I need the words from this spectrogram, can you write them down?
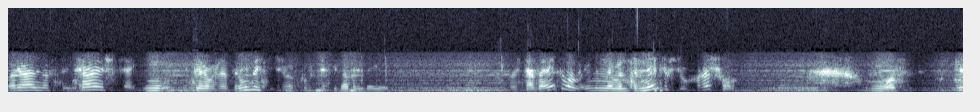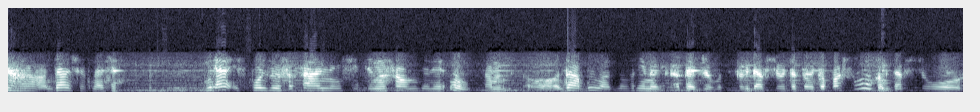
реально встречаешься, и первые же трудности человек просто себя предает. То есть, а до этого именно в интернете все хорошо. Вот. А, дальше, значит, я использую социальные сети, на самом деле, ну, там, э, да, было одно время, опять же, вот, когда все это только пошло, когда все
